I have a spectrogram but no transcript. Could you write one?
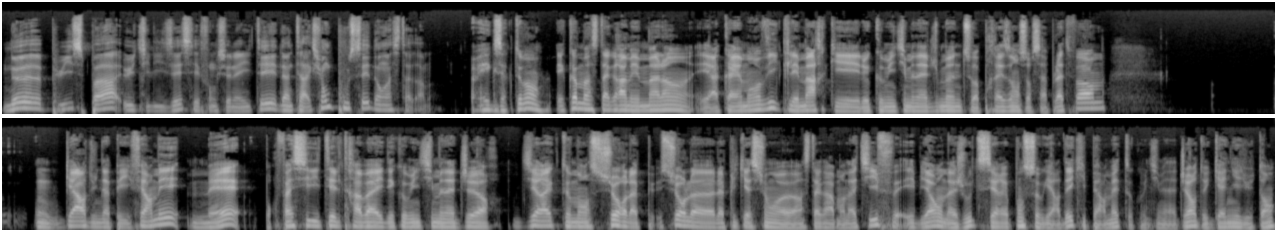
ne puissent pas utiliser ces fonctionnalités d'interaction poussées dans Instagram. Exactement. Et comme Instagram est malin et a quand même envie que les marques et le community management soient présents sur sa plateforme, on garde une API fermée, mais pour faciliter le travail des community managers directement sur la- sur la- l'application euh, Instagram en natif, eh bien, on ajoute ces réponses sauvegardées qui permettent aux community managers de gagner du temps.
